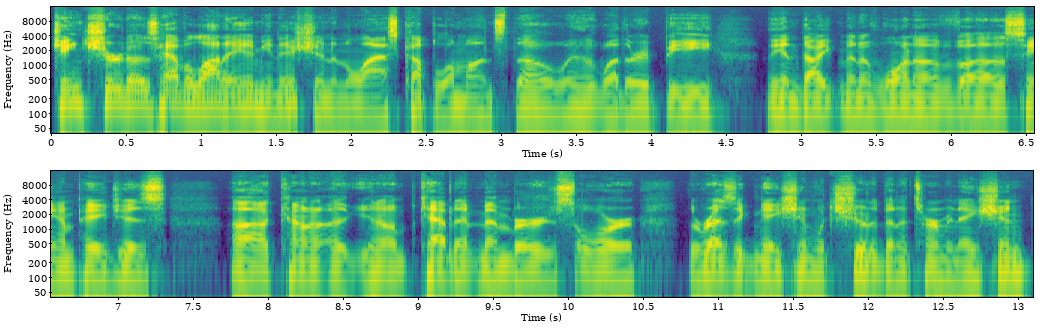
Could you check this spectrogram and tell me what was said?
Jane sure does have a lot of ammunition in the last couple of months, though, whether it be the indictment of one of uh, Sam Page's uh, count, uh, you know, cabinet members or the resignation, which should have been a termination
